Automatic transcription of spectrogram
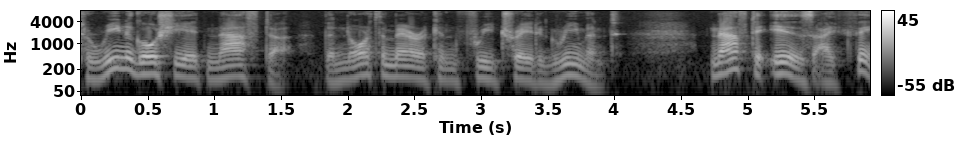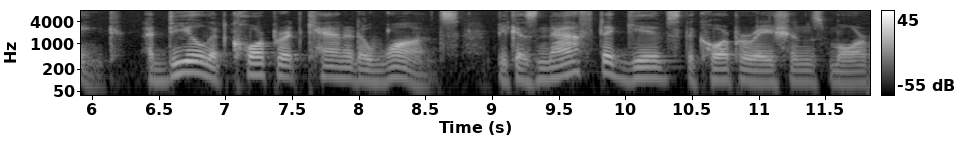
to renegotiate NAFTA, the North American Free Trade Agreement. NAFTA is, I think, a deal that corporate Canada wants because NAFTA gives the corporations more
